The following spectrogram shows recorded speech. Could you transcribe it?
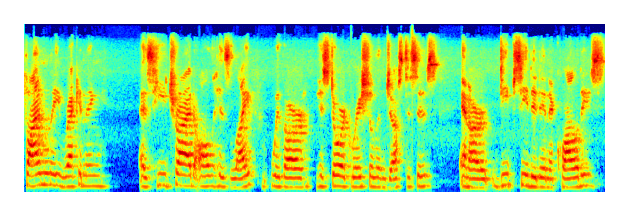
finally reckoning as he tried all his life with our historic racial injustices and our deep seated inequalities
